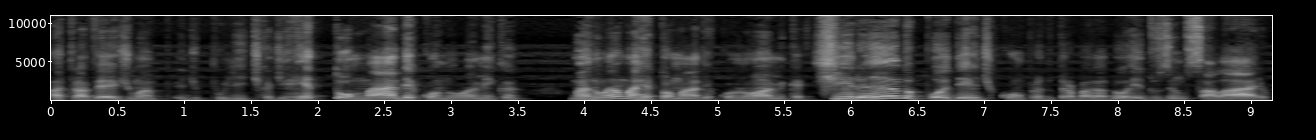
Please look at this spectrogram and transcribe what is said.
através de uma de política de retomada econômica, mas não é uma retomada econômica tirando o poder de compra do trabalhador, reduzindo o salário,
